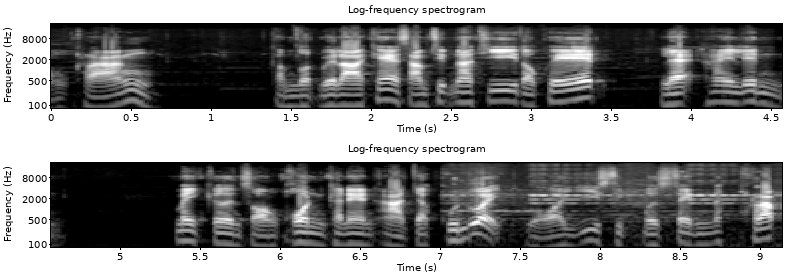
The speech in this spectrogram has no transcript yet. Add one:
2 ครั้งกำหนดเวลาแค่ 30 นาทีต่อเควส และให้เล่นไม่เกิน 2 คนคะแนนอาจจะคูณด้วย 120%นะครับ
